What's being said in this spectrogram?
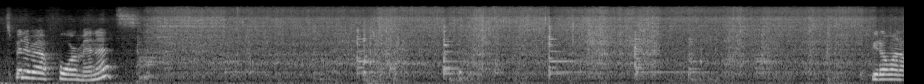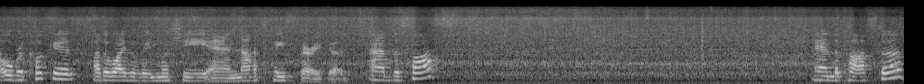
It's been about four minutes. You don't want to overcook it, otherwise it'll be mushy and not taste very good. Add the sauce. And the pasta.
